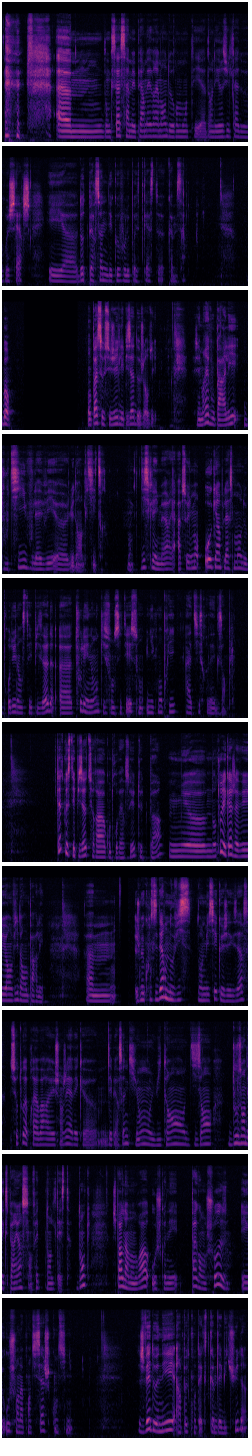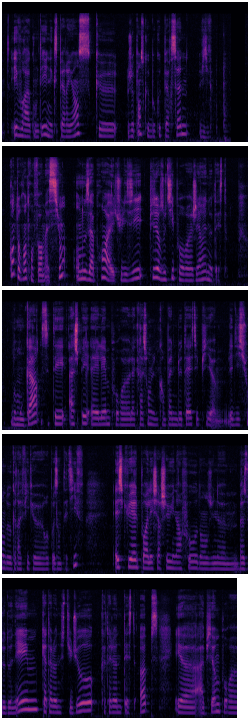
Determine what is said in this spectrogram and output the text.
donc ça, ça me permet vraiment de remonter dans les résultats de recherche et d'autres personnes découvrent le podcast comme ça. Bon, on passe au sujet de l'épisode d'aujourd'hui j'aimerais vous parler d'outils, vous l'avez euh, lu dans le titre. Donc, disclaimer, il n'y a absolument aucun placement de produit dans cet épisode. Euh, tous les noms qui sont cités sont uniquement pris à titre d'exemple. Peut-être que cet épisode sera controversé, peut-être pas, mais euh, dans tous les cas, j'avais envie d'en parler. je me considère novice dans le métier que j'exerce, surtout après avoir échangé avec des personnes qui ont 8 ans, 10 ans, 12 ans d'expérience en fait dans le test. Donc, je parle d'un endroit où je connais pas grand-chose et où je suis en apprentissage continu. Je vais donner un peu de contexte comme d'habitude et vous raconter une expérience que je pense que beaucoup de personnes vivent. Quand on rentre en formation, on nous apprend à utiliser plusieurs outils pour euh, gérer nos tests. Dans mon cas, c'était HP ALM pour euh, la création d'une campagne de test et puis euh, l'édition de graphiques représentatifs. SQL pour aller chercher une info dans une euh, base de données, Catalan Studio, Catalan Test Ops et euh, Appium pour euh,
